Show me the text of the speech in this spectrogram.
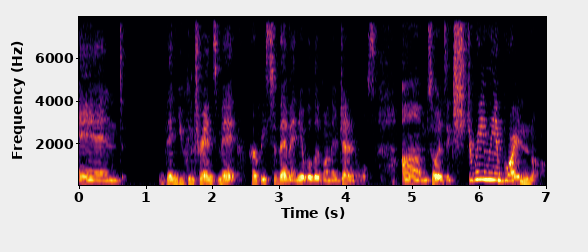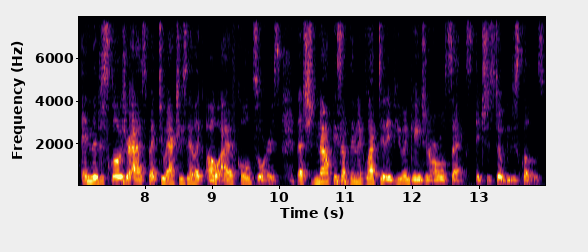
and then you can transmit herpes to them and it will live on their genitals. Um, so it's extremely important in the disclosure aspect to actually say like, oh, I have cold sores. That should not be something neglected if you engage in oral sex. It should still be disclosed.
